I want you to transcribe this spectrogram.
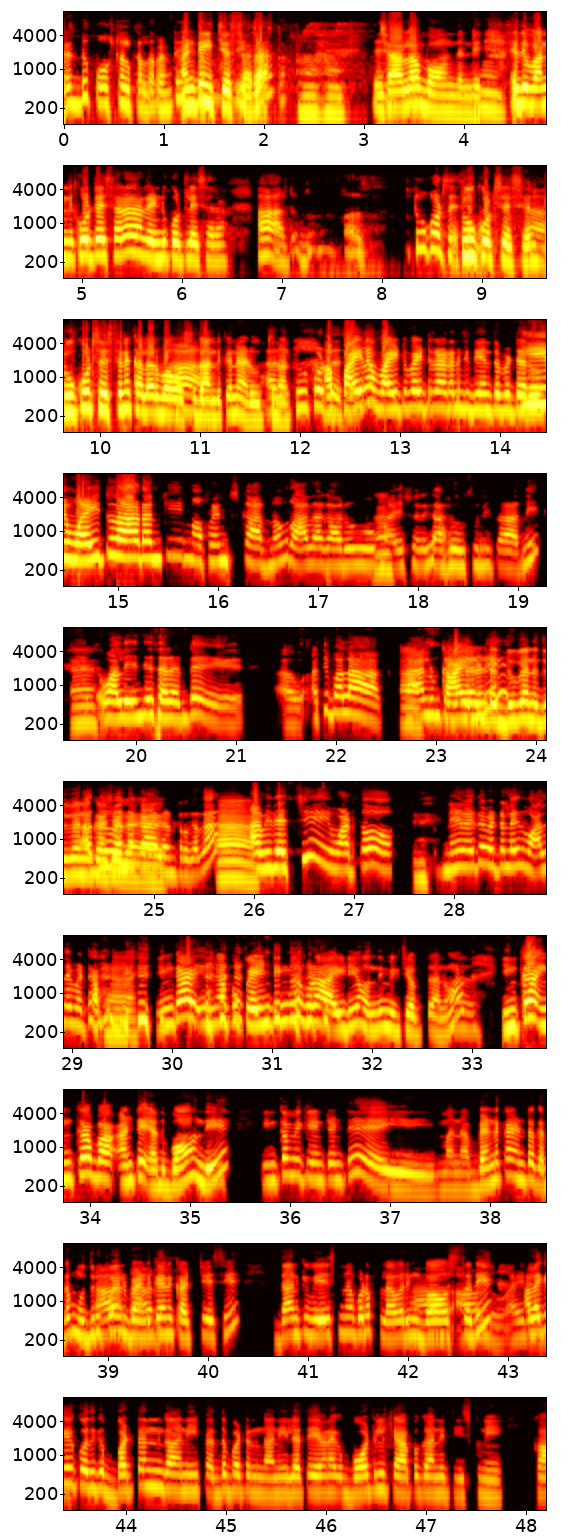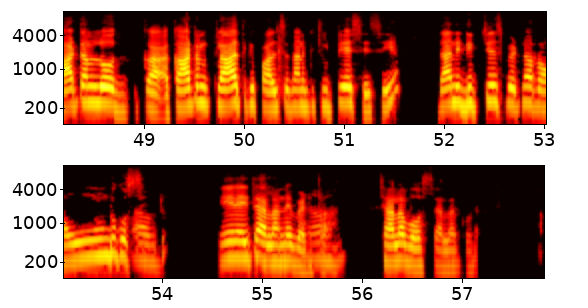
రెడ్ పోస్టల్ కలర్ అంటే అంటే ఇచ్చేస్తారా. చాలా బాగుందండి. Hmm. ఇది వన్ కోట్ వేసారా? రెండు కోట్లు వేసారా? టూ కోట్స్ టూ కోట్స్ వేసారు ఆ. టూ కోట్స్ వేస్తేనే కలర్ బాగా. వస్తుంది అందుకని అడుగుతున్నాను. టూ ఆ కోట్స్ పైన వైట్ వైట్ రావడానికి దేంతో పెట్టారు ఈ వైట్ రావడానికి మా ఫ్రెండ్స్ కారణం రాధా గారు. మహేశ్వరి గారు సునీత అని వాళ్ళు ఏం చేశారంటే అతి బల కాయలు కాయలు అంటారు కదా. అవి తెచ్చి వాటితో నేనైతే పెట్టలేదు వాళ్ళే ఆ. పెట్టారండి. ఇంకా నాకు పెయింటింగ్లో కూడా ఐడియా ఉంది మీకు చెప్తాను. ఇంకా ఇంకా బా అంటే అది బాగుంది. ఇంకా మీకు ఏంటంటే ఈ మన బెండకాయ ఉంటుంది కదా ముదిరిపోయిన అవును, బెండకాయని కట్ చేసి దానికి వేసినా కూడా ఫ్లవరింగ్ బాగా అవును, వస్తది అవును, idea అలాగే. కొద్దిగా బటన్ గానీ పెద్ద బటన్ గానీ లేకపోతే ఏమైనా బాటిల్ క్యాప్ గానీ తీసుకుని కాటన్లో కాటన్ క్లాత్కి పలచదానికి చుట్టేసేసి దాన్ని డిప్ చేసి పెట్టిన రౌండ్ వస్తుంది అవును, నేనైతే అలానే పెడతా అవును. చాలా బాగుస్తాయి అలా కూడా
